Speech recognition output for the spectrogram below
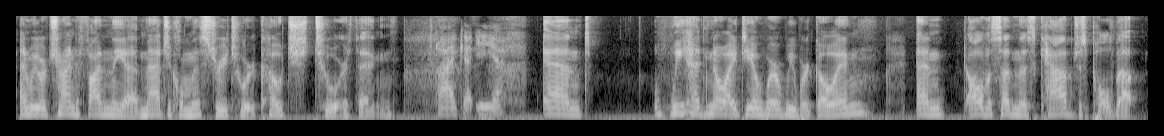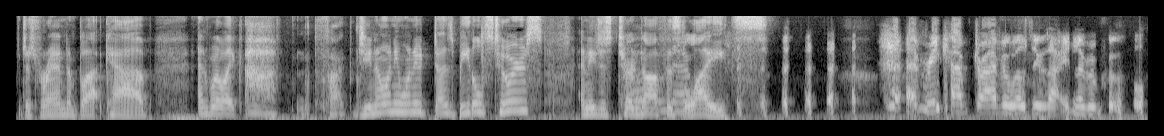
and we were trying to find the uh, magical mystery tour coach tour thing I get you. Yeah. and we had no idea where we were going and all of a sudden this cab just pulled up just random black cab and we're like ah fuck do you know anyone who does beatles tours and he just turned Oh, off his lights Every cab driver will do that in Liverpool.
